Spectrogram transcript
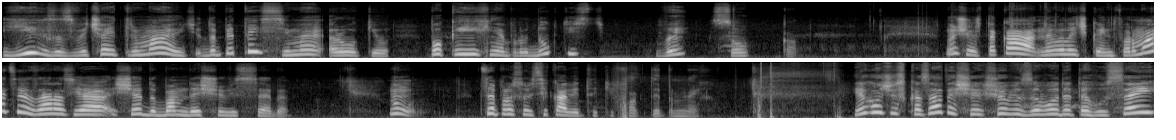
їх зазвичай тримають до 5-7 років, поки їхня продуктність висока. Ну що ж, така невеличка інформація. Зараз я ще додам дещо від себе. Ну, це просто цікаві такі факти про них. Я хочу сказати, що якщо ви заводите гусей,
